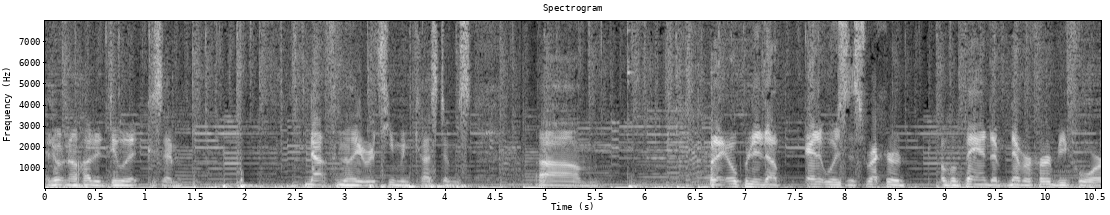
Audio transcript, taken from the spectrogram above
I don't know how to do it because I'm not familiar with human customs. Um, but I opened it up, and it was this record of a band I've never heard before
